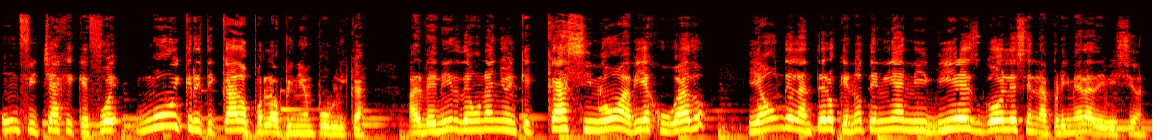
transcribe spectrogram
un fichaje que fue muy criticado por la opinión pública, al venir de un año en que casi no había jugado y a un delantero que no tenía ni 10 goles en la primera división.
